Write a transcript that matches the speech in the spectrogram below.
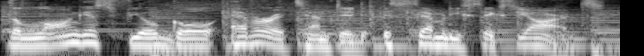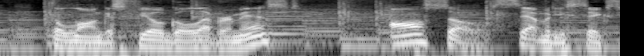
The longest field goal ever attempted is 76 yards. The longest field goal ever missed? Also 76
